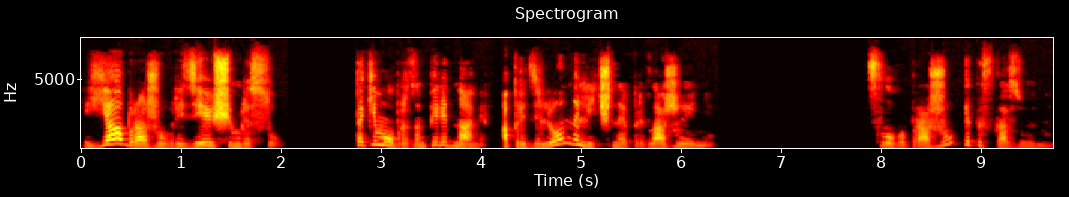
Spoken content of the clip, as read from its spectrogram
«Я брожу в резеющем лесу». Таким образом, перед нами определенно личное предложение. Слово «брожу» – это сказуемо.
